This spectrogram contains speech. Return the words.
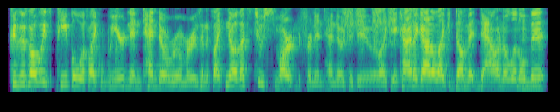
Because there's always people with like weird Nintendo rumors, and it's like, no, that's too smart for Nintendo to do. Like, you kind of gotta like dumb it down a little Mhm. bit.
